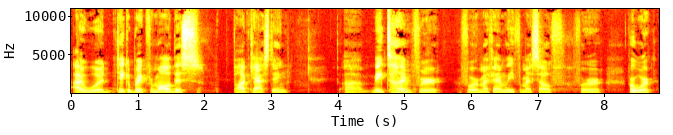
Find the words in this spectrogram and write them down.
I would take a break from all this podcasting, um, make time for for my family, for myself, for for work,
